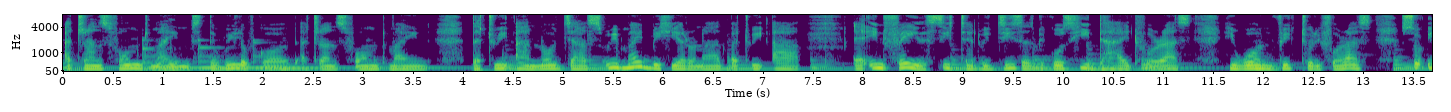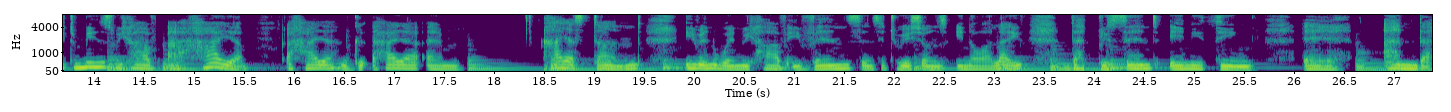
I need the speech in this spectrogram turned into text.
a transformed mind, the will of God, a transformed mind, that we are not just, we might be here on earth, but we are uh, in faith seated with Jesus because he died for us. He won victory for us. So, it means we have a higher, a higher, a higher, um, higher stand even when we have events and situations in our life that present anything uh, under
